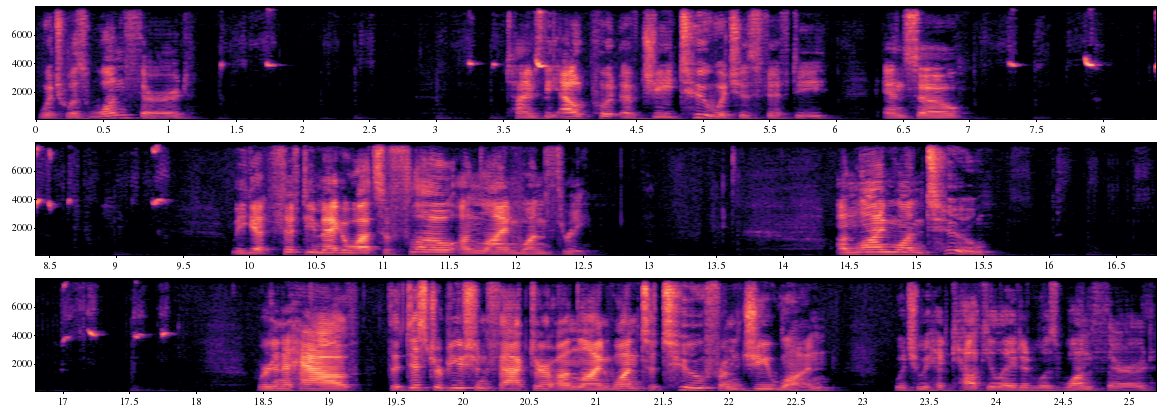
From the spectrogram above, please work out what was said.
which was 1 third, times the output of G2, which is 50. And so we get 50 megawatts of flow on line 1, 3. On line 1, 2, we're going to have the distribution factor on line 1 to 2 from G1, which we had calculated was 1 third,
